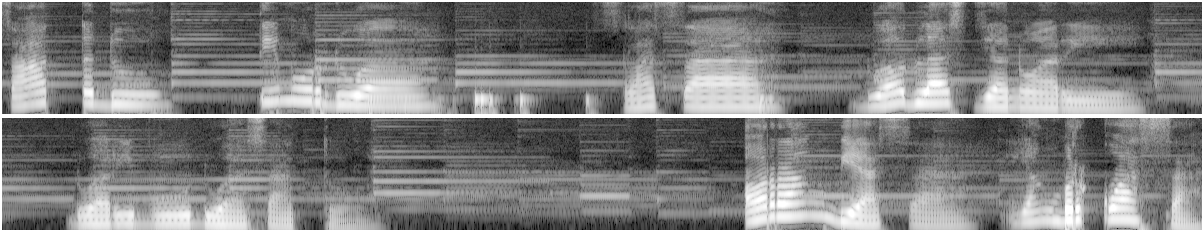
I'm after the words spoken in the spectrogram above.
Saat Teduh Timur 2 Selasa 12 Januari 2021 Orang biasa yang berkuasa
